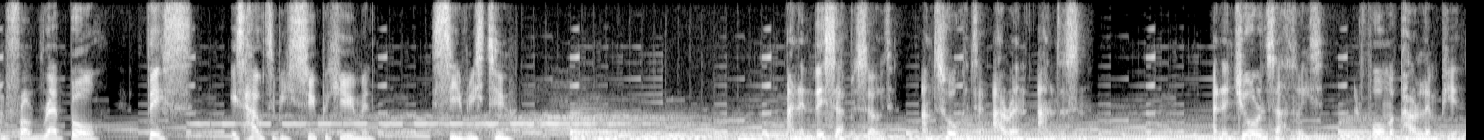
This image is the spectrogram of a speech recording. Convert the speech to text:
I'm from Red Bull. This is How to Be Superhuman, Series 2. And in this episode, I'm talking to Aaron Anderson, an endurance athlete and former Paralympian,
